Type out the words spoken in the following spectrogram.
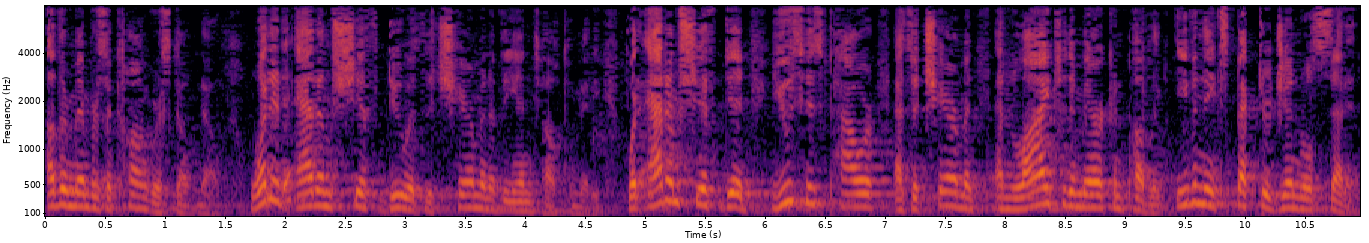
other members of Congress don't know. What did Adam Schiff do as the chairman of the Intel Committee? What Adam Schiff did, use his power as a chairman and lie to the American public. Even the Inspector General said it.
